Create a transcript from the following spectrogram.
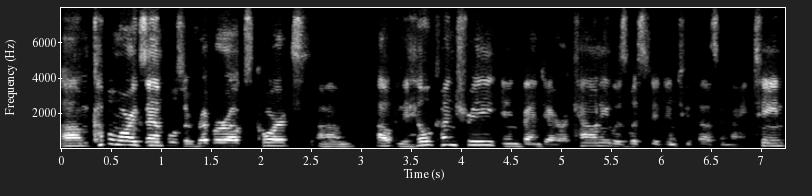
A um, couple more examples of River Oaks courts um, out in the hill country in Bandera County was listed in 2019.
